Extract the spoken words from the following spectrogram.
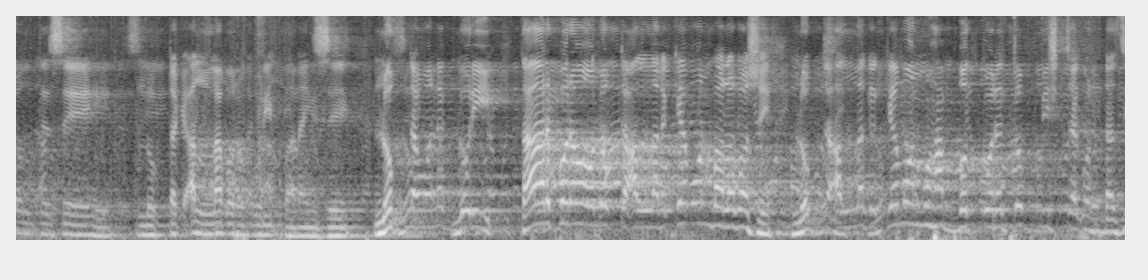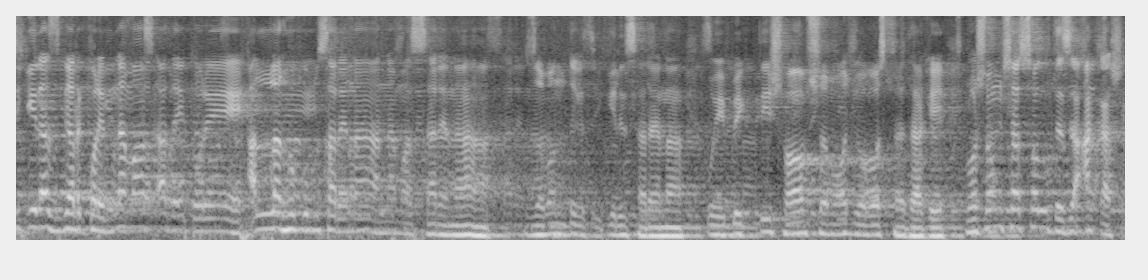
চলতেছে। লোকটাকে আল্লাহ বড় গরিব বানাইছে। লোকটা অনেক গরিব, তারপরেও লোকটা আল্লাহরে কেমন ভালোবাসে? লোকটা আল্লাহকে কেমন মোহাব্বত করে? চব্বিশটা ঘণ্টা জিকির আজগার করে, নামাজ আদায় করে। আল্লাহর হুকুম সারে না, নামাজ সারে না। জবান থেকে জিকির ছাড়ে না। ওই ব্যক্তি সব সময় অবস্থায় থাকে। প্রশংসা চলতেছে আকাশে।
